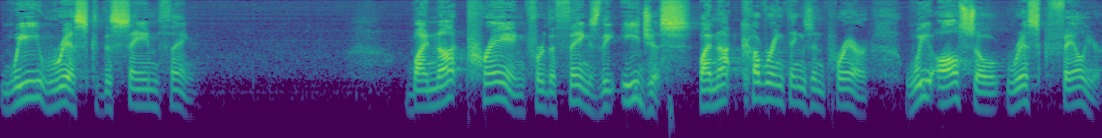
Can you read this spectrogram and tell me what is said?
We risk the same thing. By not praying for the things, the aegis, by not covering things in prayer, we also risk failure.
